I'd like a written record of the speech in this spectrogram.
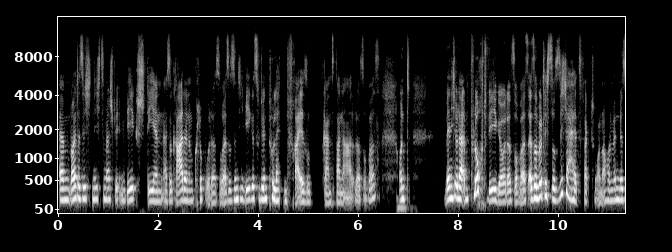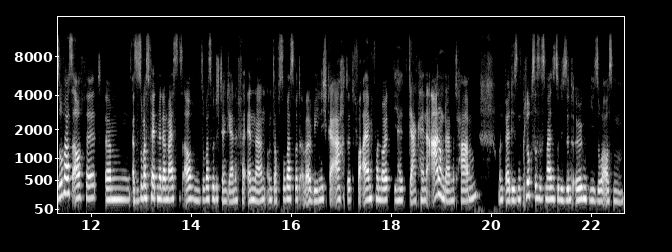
ähm, Leute sich nicht zum Beispiel im Weg stehen, also gerade in einem Club oder so? Also sind die Wege zu den Toiletten frei, so ganz banal oder sowas? Und wenn ich oder im Fluchtwege oder sowas. Also wirklich so Sicherheitsfaktoren auch. Und wenn mir sowas auffällt, ähm, also sowas fällt mir dann meistens auf und sowas würde ich dann gerne verändern. Und auf sowas wird aber wenig geachtet, vor allem von Leuten, die halt gar keine Ahnung damit haben. Und bei diesen Clubs ist es meistens so, die sind irgendwie so aus dem,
